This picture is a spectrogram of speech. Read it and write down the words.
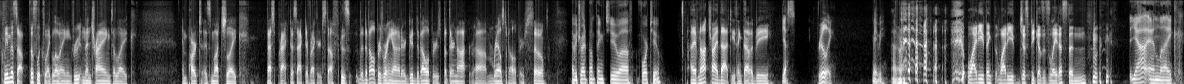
Clean this up. This looks like low hanging fruit, and then trying to like impart as much like best practice active record stuff because the developers working on it are good developers, but they're not um, Rails developers. So Have you tried bumping to uh, 4.2? I have not tried that. Do you think that would be Yes, really? maybe. I don't know. why do you think? Why do you just because it's latest and Yeah, and like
